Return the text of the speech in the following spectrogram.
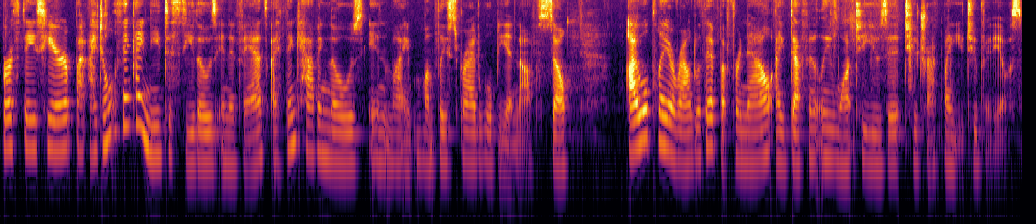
birthdays here, but I don't think I need to see those in advance. I think having those in my monthly spread will be enough. So I will play around with it, but for now, I definitely want to use it to track my YouTube videos.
